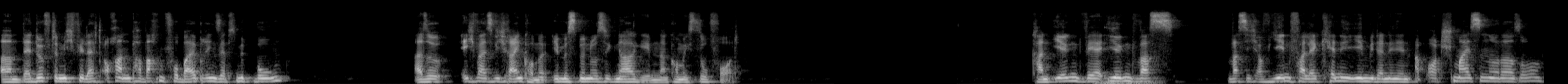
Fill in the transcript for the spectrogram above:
Ähm, der dürfte mich vielleicht auch an ein paar Wachen vorbeibringen, selbst mit Bogen. Also, ich weiß, wie ich reinkomme. Ihr müsst mir nur Signal geben, dann komme ich sofort. Kann irgendwer irgendwas, was ich auf jeden Fall erkenne, irgendwie dann in den Abort schmeißen oder so?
